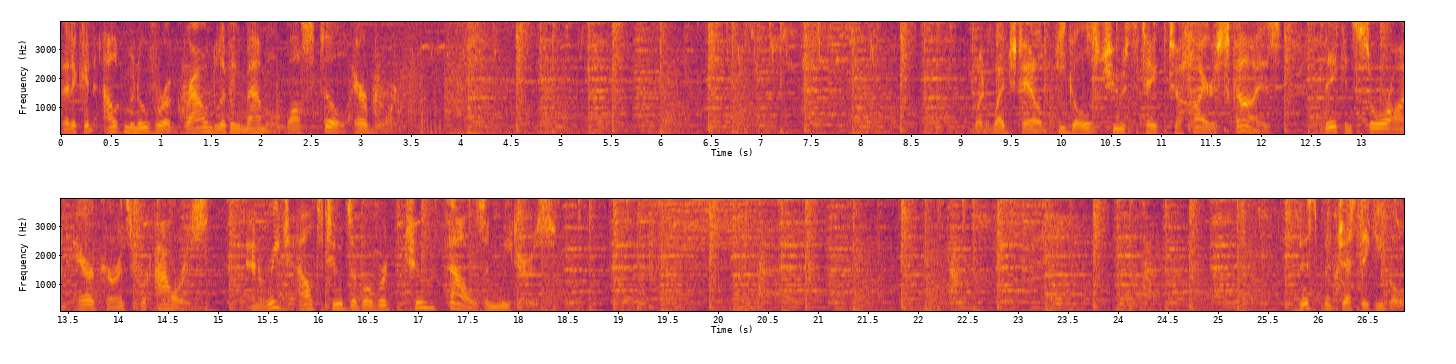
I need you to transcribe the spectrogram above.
that it can outmaneuver a ground-living mammal while still airborne. When wedge-tailed eagles choose to take to higher skies, they can soar on air currents for hours and reach altitudes of over 2,000 meters. This majestic eagle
